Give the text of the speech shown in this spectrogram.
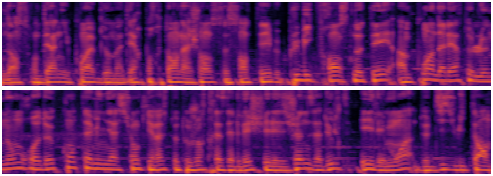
Dans son dernier point hebdomadaire portant, l'agence Santé Publique France notait un point d'alerte, le nombre de contaminations qui reste toujours très élevé chez les jeunes adultes et les moins de 18 ans.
